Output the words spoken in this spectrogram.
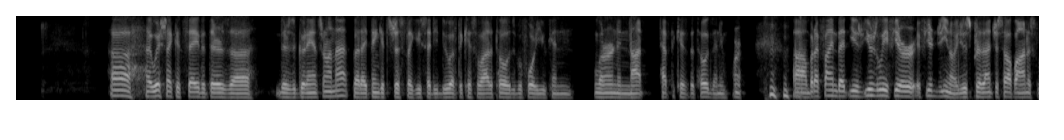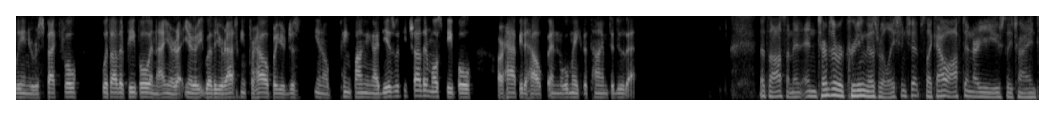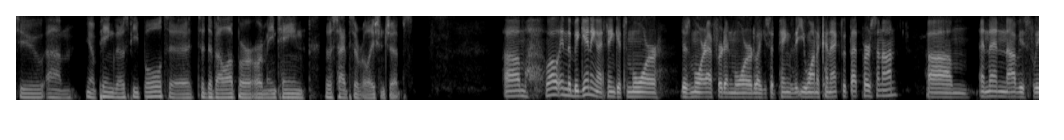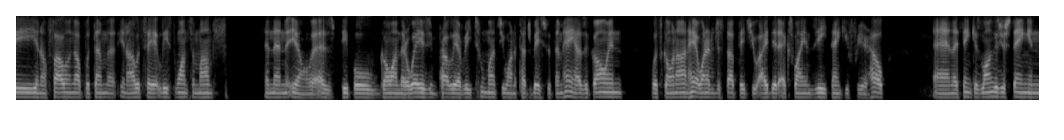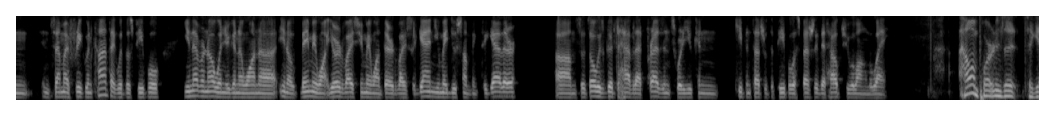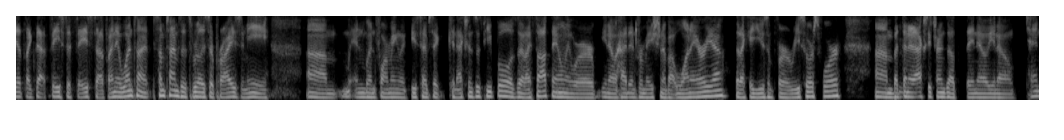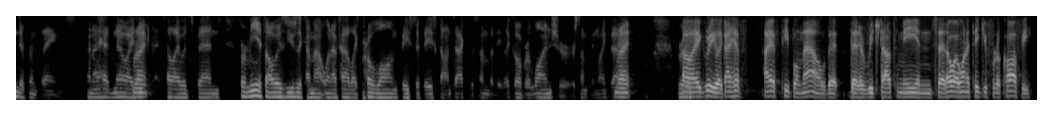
Uh, I wish I could say that there's a there's a good answer on that, but I think it's just like you said, you do have to kiss a lot of toads before you can learn and not have to kiss the toads anymore. um, but I find that usually if you're if you're you know you just present yourself honestly and you're respectful with other people and you're, you're whether you're asking for help or you're just you know ping ponging ideas with each other, most people are happy to help and will make the time to do that. That's awesome. And, and, in terms of recruiting those relationships, like how often are you usually trying to, um, you know, ping those people to to develop or, or maintain those types of relationships? Um, well, in the beginning, I think it's more there's more effort and more, like you said, pings that you want to connect with that person on. Um, and then obviously, you know, following up with them, uh, you know, I would say at least once a month. And then, you know, as people go on their ways, probably every two months you want to touch base with them. Hey, how's it going? what's going on. Hey, I wanted to just update you. I did X, Y, and Z. Thank you for your help. And I think as long as you're staying in in semi-frequent contact with those people, you never know when you're going to want to. You know, they may want your advice. You may want their advice again. You may do something together. Um, so it's always good to have that presence where you can keep in touch with the people, especially that helped you along the way. How important is it to get like that face-to-face stuff? I know one time, sometimes it's really surprised me um, and when forming like these types of connections with people is that I thought they only were, you know, had information about one area that I could use them for a resource for. Um, but mm-hmm. then it actually turns out that they know, you know, 10 different things. And I had no idea right. until I would spend, for me, it's always usually come out when I've had like prolonged face to face contact with somebody, like over lunch or, or something like that. Right. right. Oh, I agree. Like I have, I have people now that, that have reached out to me and said, Oh, I want to take you for a coffee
